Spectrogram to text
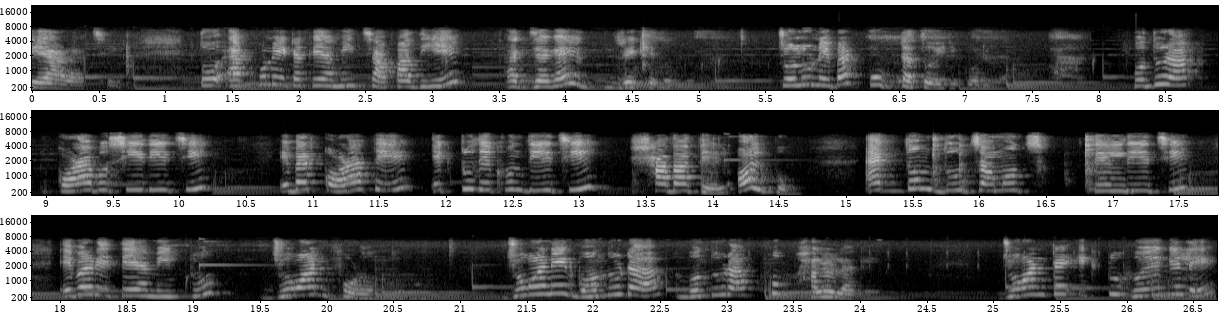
দেয়ার আছে। তো এখন এটাকে আমি চাপা দিয়ে এক জায়গায় রেখে দেবো। চলুন এবার পুরটা তৈরি করি। বন্ধুরা, কড়া বসিয়ে দিয়েছি। এবার কড়াতে একটু দেখুন দিয়েছি সাদা তেল, অল্প। একদম দু চামচ তেল দিয়েছি। এবার এতে আমি একটু জোয়ান ফোড়ন দেবো। জোয়ানের গন্ধটা, বন্ধুরা, খুব ভালো লাগে। জোয়ানটা একটু হয়ে গেলে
